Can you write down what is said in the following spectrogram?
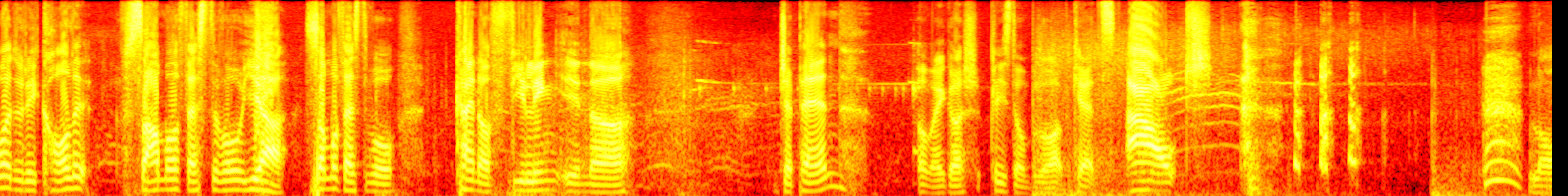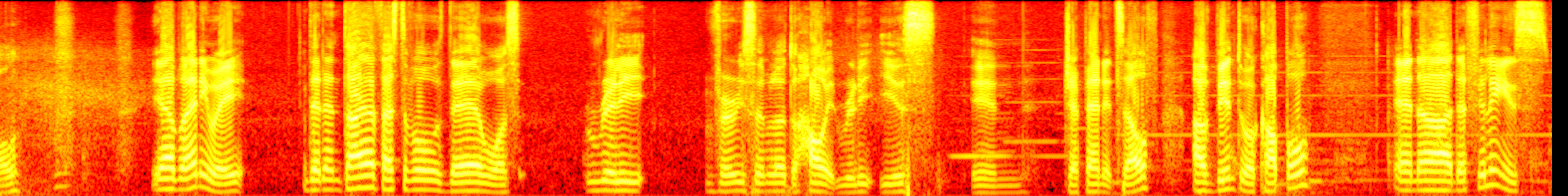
what do they call it? Summer festival? Yeah, summer festival kind of feeling in uh Japan. Oh my gosh, please don't blow up cats. Ouch! Lol. Yeah, but anyway, that entire festival there was really very similar to how it really is in Japan itself. I've been to a couple, and uh, the feeling is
